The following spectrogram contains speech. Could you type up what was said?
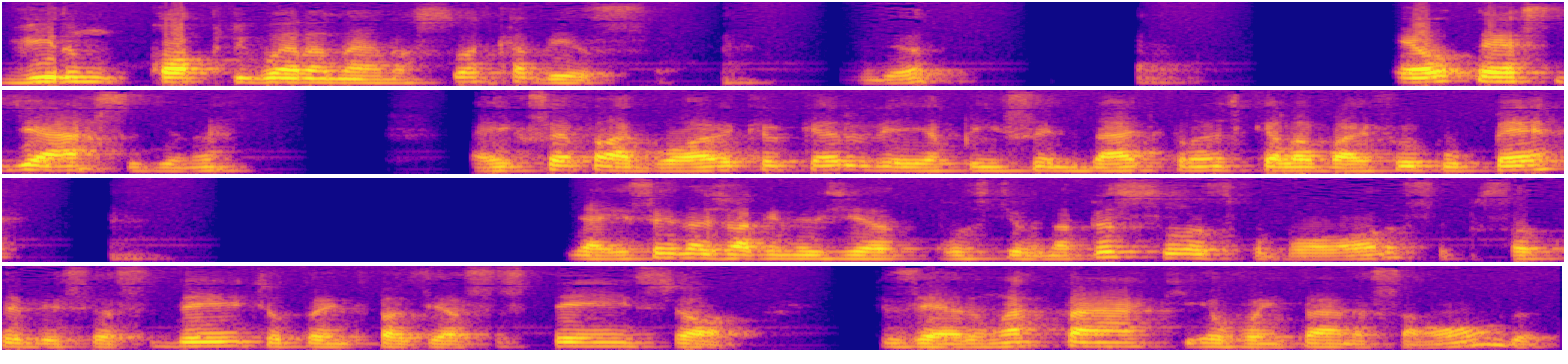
viro um copo de Guaraná na sua cabeça. Entendeu? É o teste de ácido, né? Aí que você vai falar, agora que eu quero ver a pensanidade, para onde que ela vai? Foi para o pé? E aí você ainda joga energia positiva na pessoa, se for bola, se a pessoa teve esse acidente, eu estou indo fazer assistência, ó, fizeram um ataque, eu vou entrar nessa onda,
